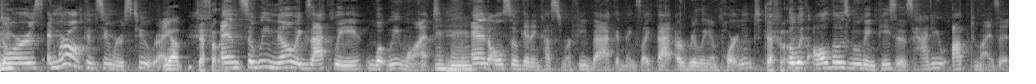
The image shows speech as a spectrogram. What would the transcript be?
stores and we're all consumers too right Yep. Definitely. and so we know exactly what we want Mm-hmm. and also getting customer feedback and things like that are really important Definitely. but with all those moving pieces how do you optimize it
